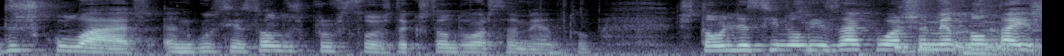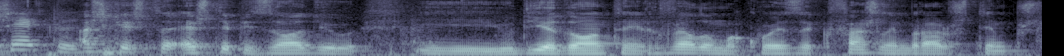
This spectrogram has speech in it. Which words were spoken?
descolar a negociação dos professores da questão do orçamento, estão-lhe a sinalizar que o orçamento não está em cheque. Acho que este, este episódio e o dia de ontem revela uma coisa que faz lembrar os tempos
